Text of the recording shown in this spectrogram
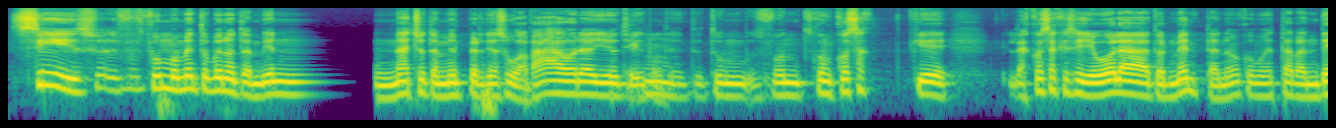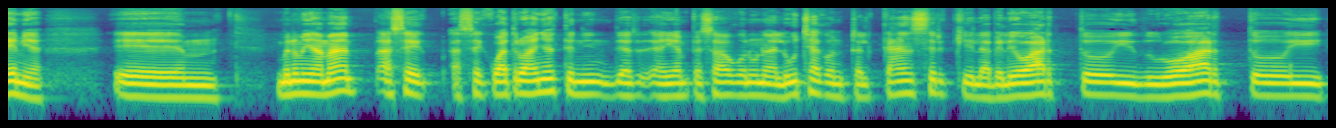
Sí, fue un momento, bueno, también Nacho también perdió a su papá ahora, yo, son cosas que las cosas que se llevó la tormenta, ¿no? Como esta pandemia. Em, bueno, mi mamá hace, hace cuatro años había empezado con una lucha contra el cáncer que la peleó harto y duró harto y,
